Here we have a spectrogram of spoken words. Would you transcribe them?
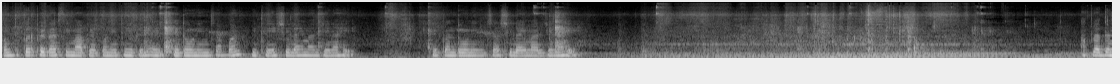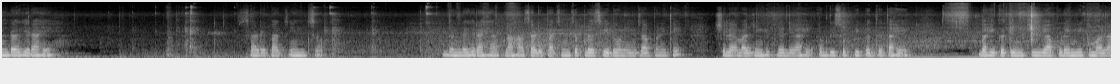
पण ती परफेक्ट अशी मापे आपण इथे घेतलेली आहे. हे दोन इंच आपण इथे शिलाई मार्जिन आहे. हे पण दोन इंच शिलाई मार्जिन आहे. आपला दंड घेर आहे. साडेपाच इंच. दंडघेर आहे आपला. हा साडेपाच इंच प्लस हे दोन इंच आपण इथे शिलाई मार्जिन घेतलेले आहे. अगदी सोपी पद्धत आहे. बाही कटिंगची यापुढे मी तुम्हाला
